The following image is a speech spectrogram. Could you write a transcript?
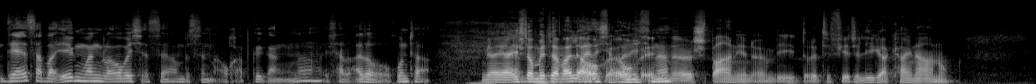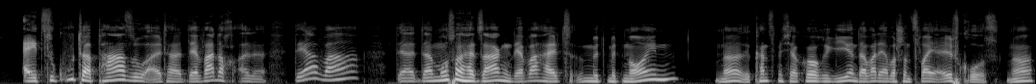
der ist aber irgendwann, glaube ich, ist ja ein bisschen auch abgegangen, ne? Ich habe also runter. Ja, ja, ich glaube mittlerweile auch, auch nicht, in ne? Äh, Spanien irgendwie, dritte, vierte Liga, keine Ahnung. Ey, zu guter Paso, Alter, der war doch, Alter, der war, der, da muss man halt sagen, der war halt mit, mit neun, ne, du kannst mich ja korrigieren, da war der aber schon 2,11 groß, ne?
